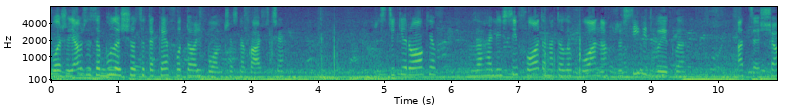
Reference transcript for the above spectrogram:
Боже, я вже забула, що це таке фотоальбом, чесно кажучи. Вже стільки років, взагалі всі фото на телефонах, вже всі відвикли. А це що?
